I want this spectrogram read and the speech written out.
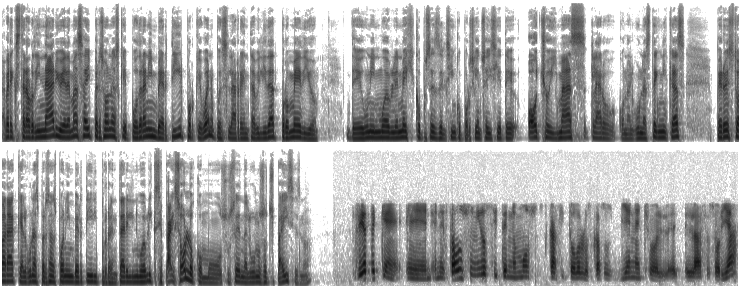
A ver, extraordinario. Y además hay personas que podrán invertir porque, bueno, pues la rentabilidad promedio de un inmueble en México pues es del 5%, 6, 7, 8 y más, claro, con algunas técnicas, pero esto hará que algunas personas puedan invertir y pues, rentar el inmueble y que se pague solo, como sucede en algunos otros países, ¿no? Fíjate que en, Estados Unidos sí tenemos casi todos los casos bien hecho la asesoría,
